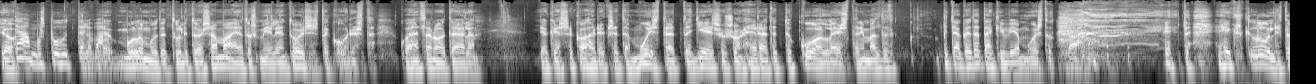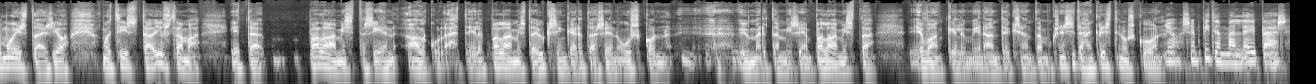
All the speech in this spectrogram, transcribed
Joo. Tämä on musta puhuttelevaa. Mulle muuten tuli tuo sama ajatus mieleen toisesta kohdasta, kun hän sanoo täällä jakessa kahdeksan, että muista, että Jeesus on herätetty kuolleista, niin mä pitääkö tätäkin vielä muistuttaa? että eikö luulista muistaisi jo. Mutta siis tämä on just sama, että palaamista siihen alkulähteelle, palaamista yksinkertaiseen uskon äh, ymmärtämiseen, palaamista evankeliumien anteeksiantamukseen. Sitähän kristinusko on. Joo, sen pitemmälle ei pääse.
